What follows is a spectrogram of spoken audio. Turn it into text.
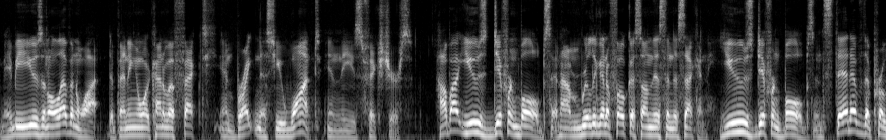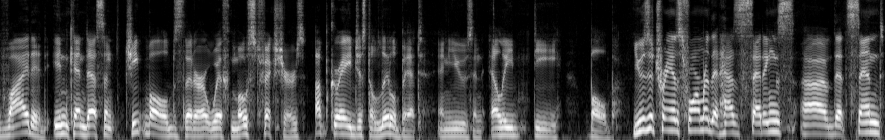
maybe use an 11 watt, depending on what kind of effect and brightness you want in these fixtures. How about use different bulbs? And I'm really going to focus on this in a second. Use different bulbs. Instead of the provided incandescent cheap bulbs that are with most fixtures, upgrade just a little bit and use an LED bulb. Use a transformer that has settings uh, that send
